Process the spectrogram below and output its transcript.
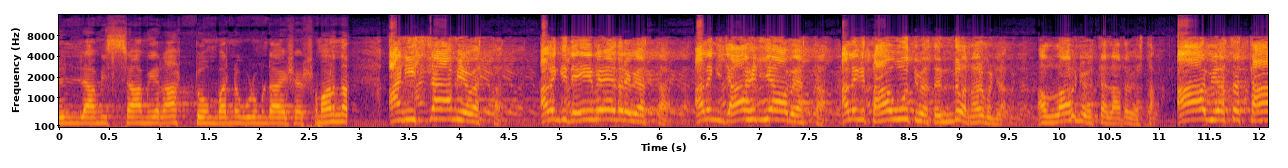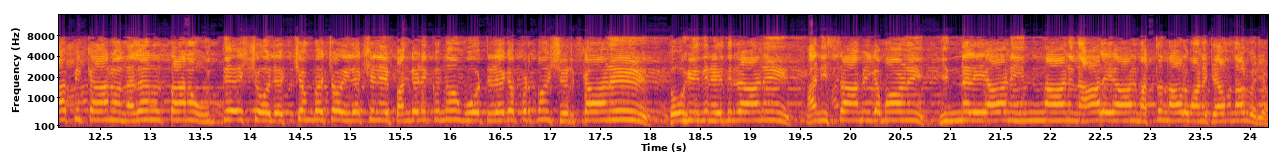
എല്ലാം ഇസ്ലാമിക രാഷ്ട്രവും ഭരണകൂടവും ഉണ്ടായ ശേഷമാണെന്ന് അനിസ്ലാമിക വ്യവസ്ഥ. അല്ലെങ്കിൽ ദൈവേതര വ്യവസ്ഥ അല്ലെങ്കിൽ ജാഹിരിയാ വ്യവസ്ഥ അല്ലെങ്കിൽ താവൂത്ത് വ്യവസ്ഥ എന്ത് പറഞ്ഞാലും വേണ്ടില്ല അള്ളാഹുവിന്റെ വ്യവസ്ഥ അല്ലാത്ത വ്യവസ്ഥ. ആ വ്യവസ്ഥ സ്ഥാപിക്കാനോ നിലനിർത്താനോ ഉദ്ദേശിച്ചോ ലക്ഷ്യം വെച്ചോ ഇലക്ഷനെ പങ്കെടുക്കുന്നതും വോട്ട് രേഖപ്പെടുത്തുന്നതും ഷിർക്കാണ് തോഹീദിനെതിരാണ് അനിസ്ലാമികമാണ് ഇന്നലെയാണ് ഇന്നാണ് നാളെയാണ് മറ്റന്നാളുമാണ് കേമനാൾ വരിക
